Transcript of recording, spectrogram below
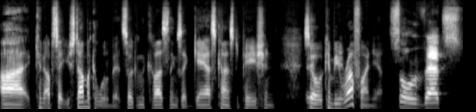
uh, can upset your stomach a little bit. So it can cause things like gas, constipation. So it can be rough on you. So that's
